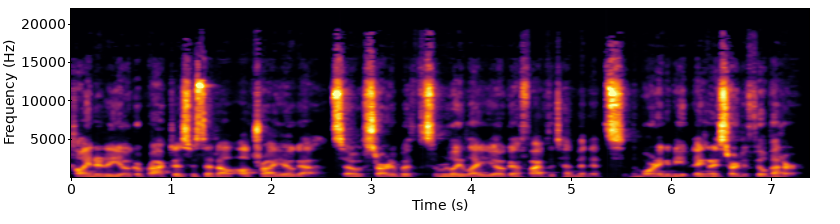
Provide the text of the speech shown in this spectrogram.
Colleen had a yoga practice. I said, I'll, I'll try yoga. So started with some really light yoga, five to 10 minutes in the morning and evening. And I started to feel better.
